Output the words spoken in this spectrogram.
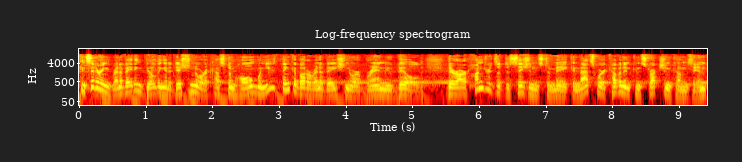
Considering renovating, building an addition, or a custom home, when you think about a renovation or a brand new build, there are hundreds of decisions to make, and that's where Covenant Construction comes in.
